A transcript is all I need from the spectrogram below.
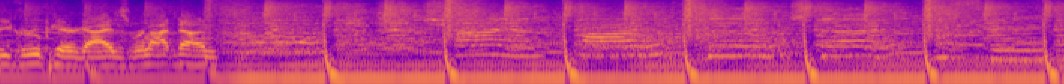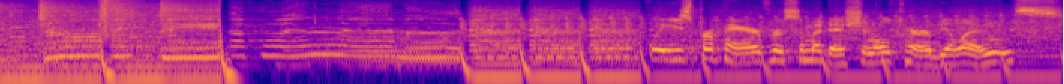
regroup here, guys. We're not done. Please prepare for some additional turbulence.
